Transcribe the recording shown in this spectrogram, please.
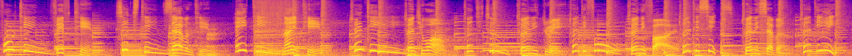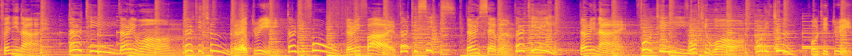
fourteen, fifteen, sixteen, seventeen, eighteen, nineteen, twenty, twenty-one, twenty-two, twenty-three, twenty-four, twenty-five, twenty-six, twenty-seven, twenty-eight, twenty-nine. 30, 31, 32, 33, 34, 35, 36, 37, 38, 39, 40, 41, 42, 43,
